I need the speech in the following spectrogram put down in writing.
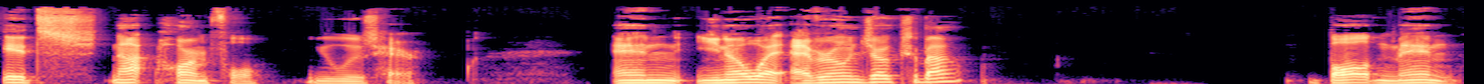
it's not harmful. You lose hair, and you know what everyone jokes about? Bald men,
